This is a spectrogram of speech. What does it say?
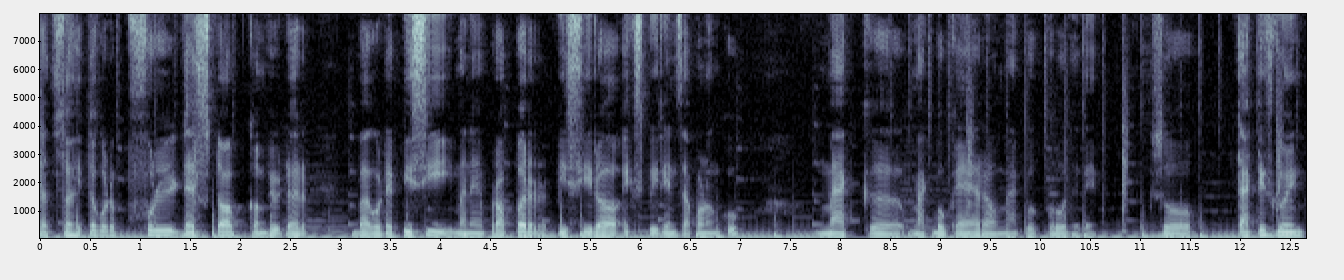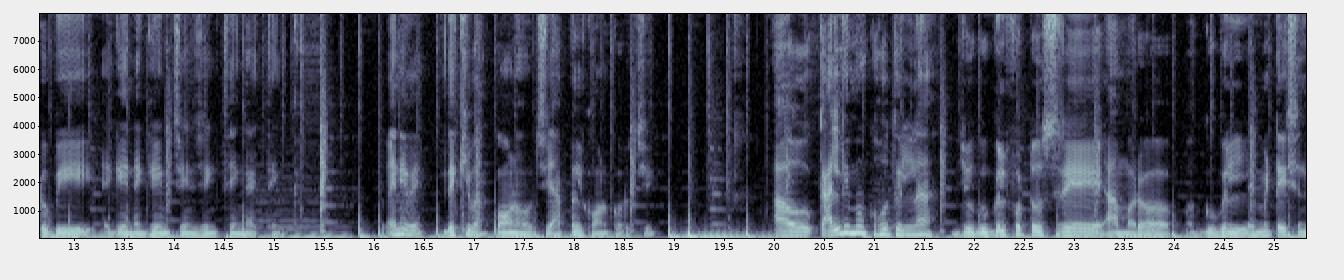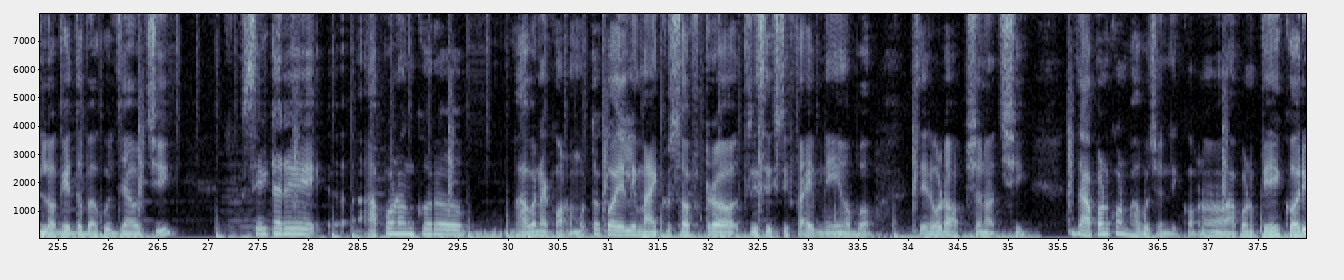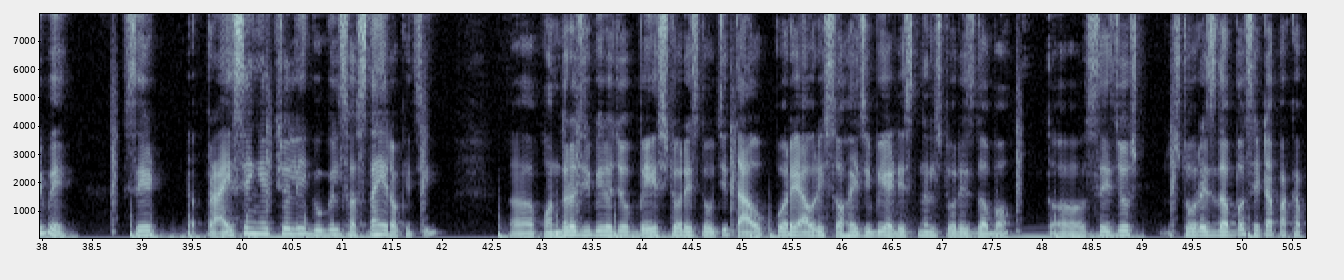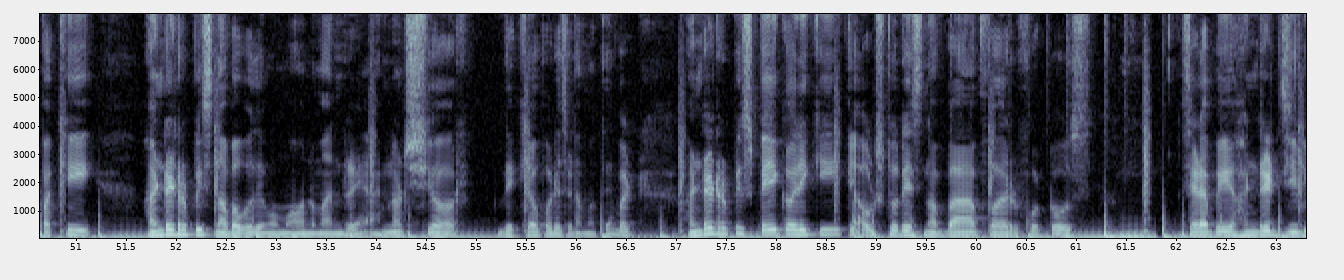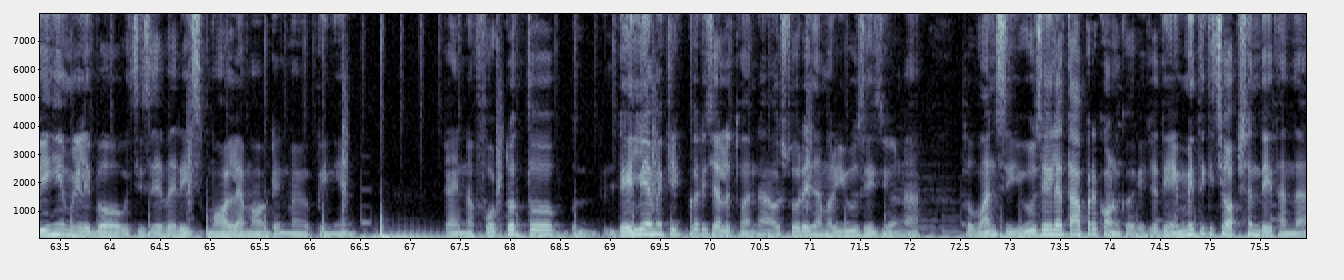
ତା ସହିତ ଗୋଟେ ଫୁଲ୍ ଡେସ୍କଟପ୍ କମ୍ପ୍ୟୁଟର ବା ଗୋଟେ ପି ସି ମାନେ ପ୍ରପର୍ ପିସିର ଏକ୍ସପିରିଏନ୍ସ ଆପଣଙ୍କୁ ମ୍ୟାକ୍ ମ୍ୟାକବୁକ୍ ଏୟାର ଆଉ ମ୍ୟାକବୁକ୍ ପ୍ରୋ ଦେବେ so that is going to be again a game changing thing I think anyway ଦେଖିବା କ'ଣ ହେଉଛି ଆପଲ୍ କ'ଣ କରୁଛି ଆଉ କାଲି ମୁଁ କହୁଥିଲି ନା ଯେଉଁ ଗୁଗୁଲ୍ ଫଟୋସ୍ରେ ଆମର ଗୁଗୁଲ୍ ଲିମିଟେସନ୍ ଲଗାଇ ଦେବାକୁ ଯାଉଛି ସେଇଟାରେ ଆପଣଙ୍କର ଭାବନା କ'ଣ ମୁଁ ତ କହିଲି ମାଇକ୍ରୋସଫ୍ଟର ଥ୍ରୀ ସିକ୍ସଟି ଫାଇଭ୍ ନେଇ ହେବ ସେଇଟା ଗୋଟେ ଅପସନ୍ ଅଛି କିନ୍ତୁ ଆପଣ କ'ଣ ଭାବୁଛନ୍ତି କ'ଣ ଆପଣ ପେ କରିବେ ସେ ପ୍ରାଇସିଂ ଆକ୍ଚୁଆଲି ଗୁଗୁଲ୍ ଶସ୍ତା ହିଁ ରଖିଛି ପନ୍ଦର ଜିବିର ଯେଉଁ ବେସ୍ ଷ୍ଟୋରେଜ୍ ଦେଉଛି ତା ଉପରେ ଆହୁରି ଶହେ ଜିବି ଆଡ଼ିସନାଲ୍ ଷ୍ଟୋରେଜ୍ ଦେବ ତ ସେ ଯେଉଁ ଷ୍ଟୋରେଜ୍ ଦେବ ସେଇଟା ପାଖାପାଖି ହଣ୍ଡ୍ରେଡ଼ ରୁପିଜ୍ ନେବ ବୋଧେ ମୋ ଅନୁମାନରେ ଆଇ ଏମ୍ ନଟ୍ ସିଓର୍ ଦେଖିବାକୁ ପଡ଼େ ସେଇଟା ମୋତେ ବଟ୍ ହଣ୍ଡ୍ରେଡ଼ ରୁପିଜ୍ ପେ କରିକି କ୍ଲାଉଡ଼ ଷ୍ଟୋରେଜ୍ ନେବା ଫର୍ ଫଟୋଜ୍ ସେଇଟା ବି ହଣ୍ଡ୍ରେଡ଼ ଜିବି ହିଁ ମିଳିବ which is a very small amount in my opinion କାହିଁକିନା ଫଟୋ ତ ଡେଲି ଆମେ କ୍ଲିକ୍ କରି ଚାଲୁଥିବା ନା ଆଉ ଷ୍ଟୋରେଜ୍ ଆମର ୟୁଜ୍ ହେଇଯିବ ନା ତ ୱାନ୍ସ ୟୁଜ୍ ହେଇଗଲା ତାପରେ କ'ଣ କରିବେ ଯଦି ଏମିତି କିଛି ଅପସନ୍ ଦେଇଥାନ୍ତା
